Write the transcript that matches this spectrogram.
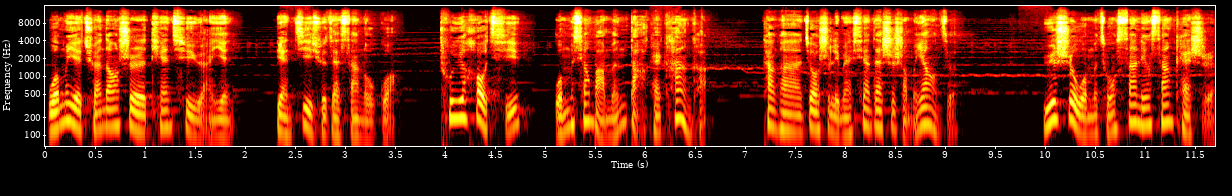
我们也全当是天气原因，便继续在三楼逛。出于好奇，我们想把门打开看看，看看教室里面现在是什么样子。于是我们从三零三开始，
